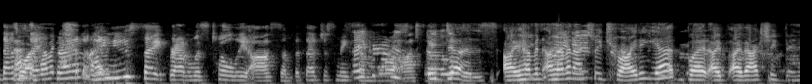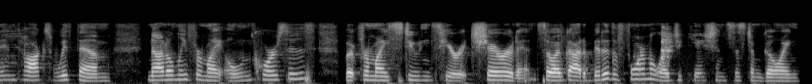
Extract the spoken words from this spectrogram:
That's So I SiteGround. haven't- I I, knew SiteGround was totally awesome, but that just makes them SiteGround more is awesome. It does. I haven't. I haven't actually tried it yet, but I've I've actually been in talks with them, not only for my own courses, but for my students here at Sheridan. So I've got a bit of the formal education system going,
